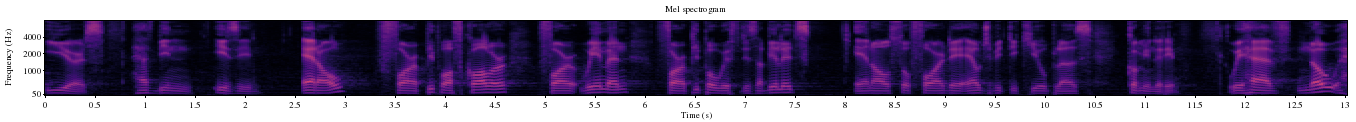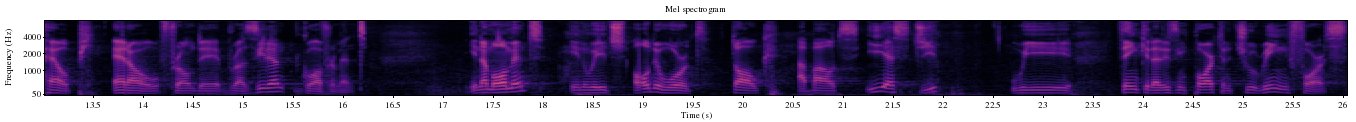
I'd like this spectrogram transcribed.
years have been easy at all for people of color, for women, for people with disabilities, and also for the LGBTQ plus community. We have no help at all from the Brazilian government. In a moment in which all the world talk about ESG, we think that it's important to reinforce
